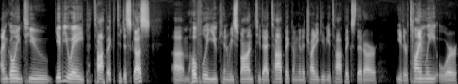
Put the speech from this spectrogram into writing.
I'm going to give you a topic to discuss. Um, hopefully, you can respond to that topic. I'm going to try to give you topics that are either timely or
